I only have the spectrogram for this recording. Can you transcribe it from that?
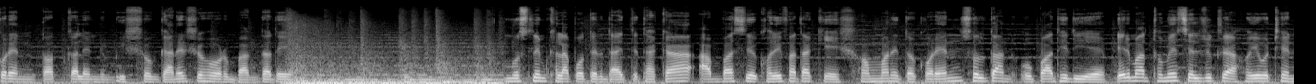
করেন তৎকালীন বিশ্ব গানের শহর বাগদাদে। মুসলিম খেলাপথের দায়িত্বে থাকা আব্বাসীয় খলিফা তাকে সম্মানিত করেন সুলতান উপাধি দিয়ে। এর মাধ্যমে সেলজুকরা হয়ে ওঠেন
